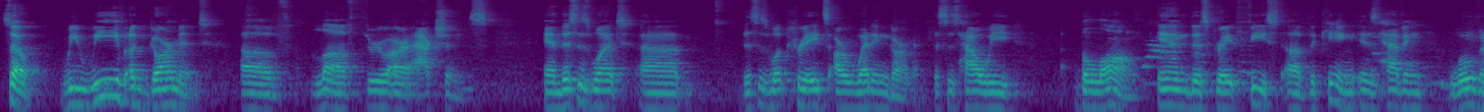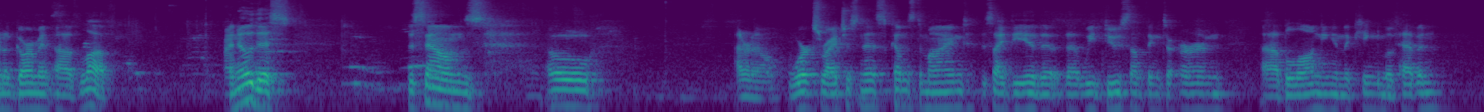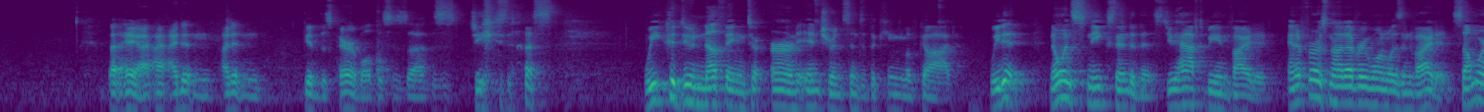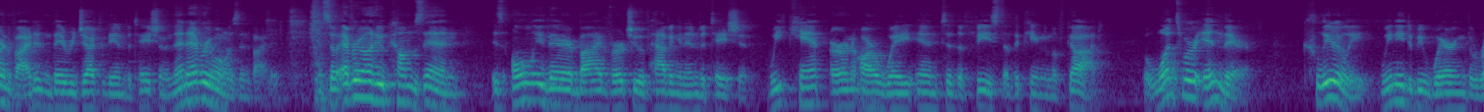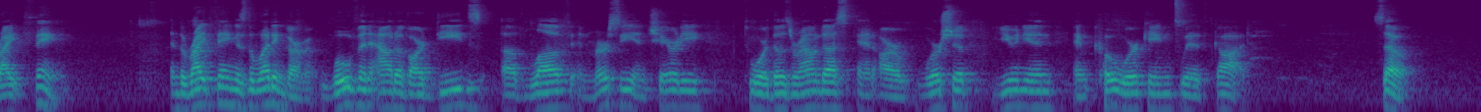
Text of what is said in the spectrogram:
So, we weave a garment of love through our actions. And this is what uh, This is what creates our wedding garment. This is how we belong in this great feast of the king is having woven a garment of love. I know this this sounds oh I don't know, works righteousness comes to mind. This idea that, that we do something to earn uh, belonging in the kingdom of heaven. But hey, I, I, didn't I didn't give this parable. This is uh, this is Jesus. We could do nothing to earn entrance into the kingdom of God. We didn't. No one sneaks into this. You have to be invited. And at first, not everyone was invited. Some were invited and they rejected the invitation. And then everyone was invited. And so everyone who comes in is only there by virtue of having an invitation. We can't earn our way into the feast of the kingdom of God. But once we're in there, clearly we need to be wearing the right thing. And the right thing is the wedding garment, woven out of our deeds of love and mercy and charity toward those around us and our worship, union, and co working with God. So,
